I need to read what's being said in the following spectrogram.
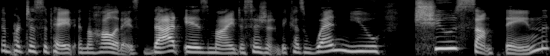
and participate in the holidays. That is my decision because when you choose something,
